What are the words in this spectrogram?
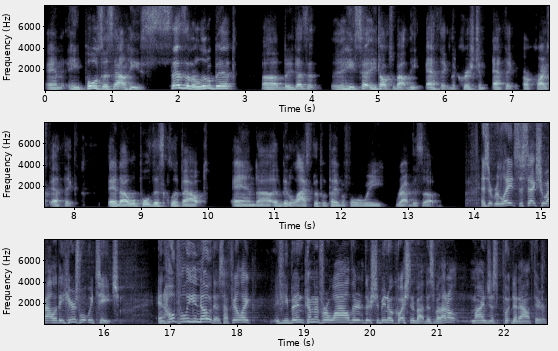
And he pulls this out. He says it a little bit, uh, but he doesn't. He said he talks about the ethic, the Christian ethic or Christ ethic, and uh, we'll pull this clip out, and uh, it'll be the last clip we play before we wrap this up. As it relates to sexuality, here's what we teach, and hopefully you know this. I feel like if you've been coming for a while, there, there should be no question about this, but I don't mind just putting it out there.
